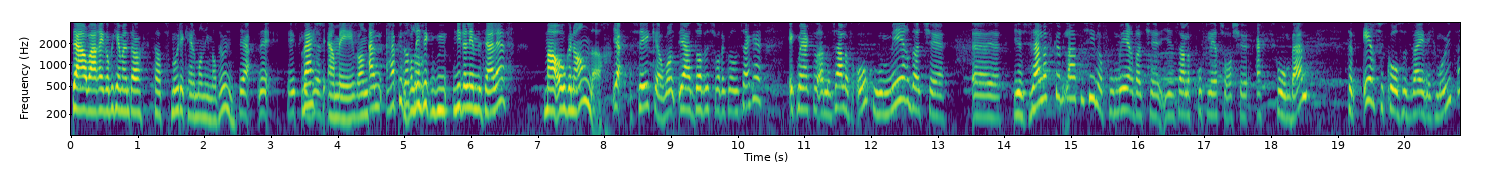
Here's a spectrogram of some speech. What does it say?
Daar waar ik op een gegeven moment dacht, dat moet ik helemaal niet meer doen. Ja, nee, heeft geen Weg zin. ermee, want En heb je dan dat verlies dan- ik niet alleen mezelf, maar ook een ander. Ja, zeker. Want ja, dat is wat ik wil zeggen. Ik merk dat aan mezelf ook. Hoe meer dat je eh, jezelf kunt laten zien, of hoe meer dat je jezelf profileert zoals je echt gewoon bent. Ten eerste kost het weinig moeite.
